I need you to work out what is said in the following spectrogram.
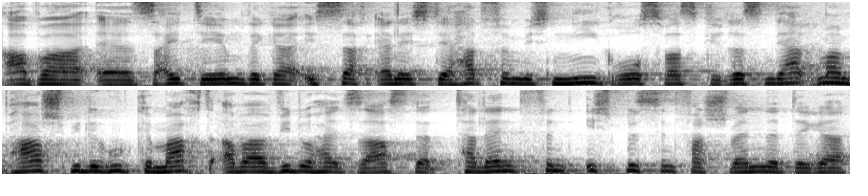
aber äh, seitdem, Digga, ich sag ehrlich, der hat für mich nie groß was gerissen. Der hat mal ein paar Spiele gut gemacht, aber wie du halt sagst, der Talent finde ich ein bisschen verschwendet, Digga.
